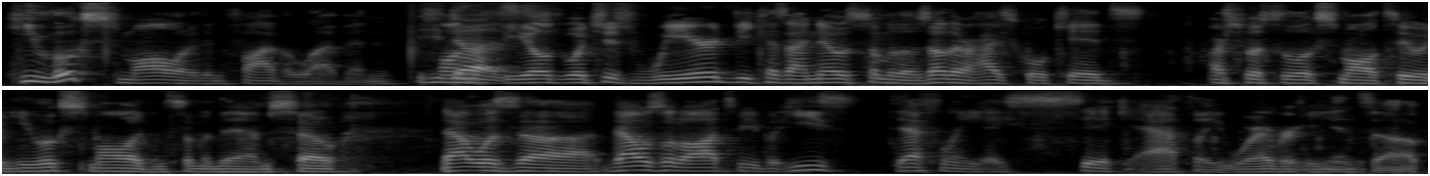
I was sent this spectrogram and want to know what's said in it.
he looks smaller than five eleven He on does. the field, which is weird because I know some of those other high school kids are supposed to look small too, and he looks smaller than some of them. So that was uh that was a little odd to me, but he's definitely a sick athlete wherever he ends up.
